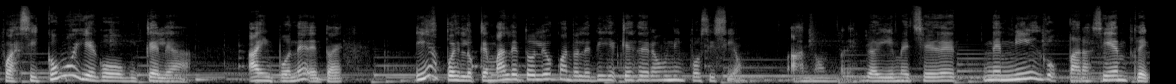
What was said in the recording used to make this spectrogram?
Fue así como llegó Bukele a, imponer. Entonces, y pues lo que más le dolió cuando les dije que esa era una imposición. Ah, no, hombre, yo ahí me eché de enemigo para siempre.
